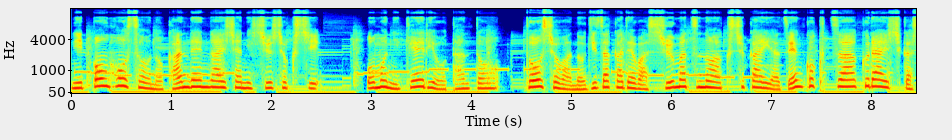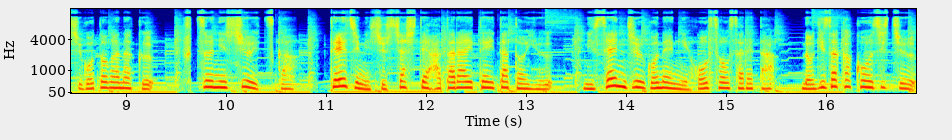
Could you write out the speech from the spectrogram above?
日本放送の関連会社に就職し主に経理を担当当初は乃木坂では週末の握手会や全国ツアーくらいしか仕事がなく普通に週5日定時に出社して働いていたという2015年に放送された乃木坂工事中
